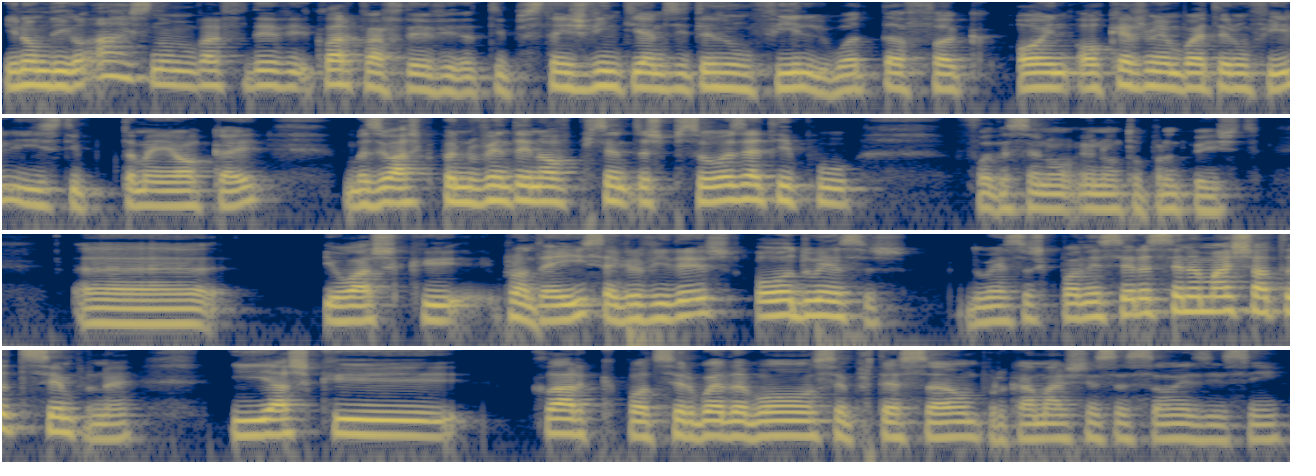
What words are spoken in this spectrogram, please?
E não me digam, ah, isso não me vai foder a vida. Claro que vai foder a vida. Tipo, se tens 20 anos e tens um filho, what the fuck? Ou, ou queres mesmo vai ter um filho, e isso tipo, também é ok. Mas eu acho que para 99% das pessoas é tipo, foda-se, eu não estou pronto para isto. Uh, eu acho que, pronto, é isso, é gravidez ou doenças. Doenças que podem ser a cena mais chata de sempre, né? E acho que, claro que pode ser bué da bom, sem proteção, porque há mais sensações e assim.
